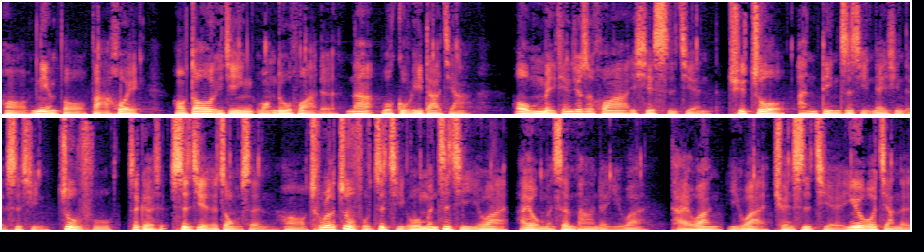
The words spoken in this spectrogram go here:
哦念佛法会，哦都已经网络化的。那我鼓励大家哦，我们每天就是花一些时间去做安定自己内心的事情，祝福这个世界的众生。哦，除了祝福自己、我们自己以外，还有我们身旁的人以外，台湾以外，全世界。因为我讲的。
